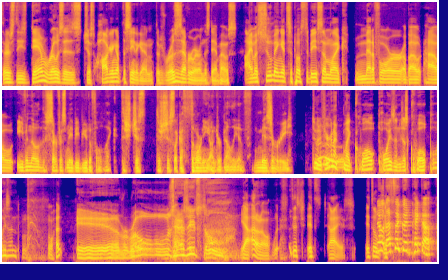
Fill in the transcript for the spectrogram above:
there's these damn roses just hogging up the scene again. There's roses everywhere in this damn house. I'm assuming it's supposed to be some like metaphor about how even though the surface may be beautiful like there's just there's just like a thorny underbelly of misery. Dude, if you're gonna like quote poison, just quote poison. what? Every rose has its thorn. yeah i don't know. This it's i it's a, no, that's a good pickup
